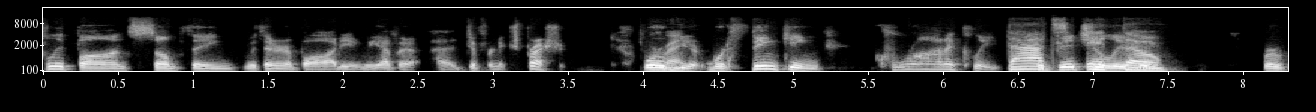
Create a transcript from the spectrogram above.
flip on something within our body and we have a, a different expression or Right. we're, we're thinking chronically That's it, habitually though. we're, we're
